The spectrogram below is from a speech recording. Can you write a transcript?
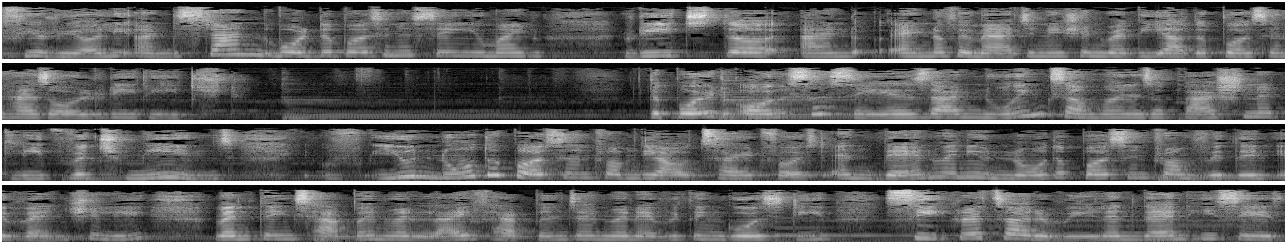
if you really understand what the person is saying you might reach the end end of imagination where the other person has already reached The poet also says that knowing someone is a passionate leap, which means you know the person from the outside first, and then when you know the person from within, eventually, when things happen, when life happens, and when everything goes deep, secrets are revealed. And then he says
